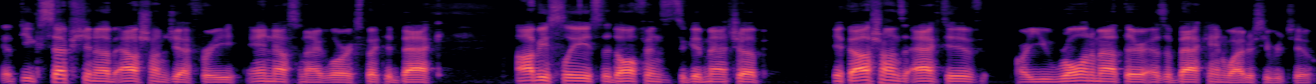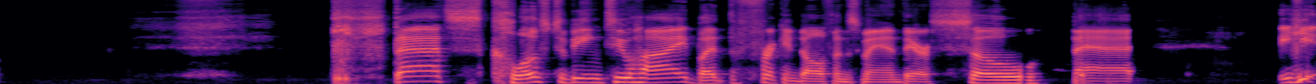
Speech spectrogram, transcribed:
At the exception of Alshon Jeffery and Nelson Agholor expected back obviously it's the Dolphins. It's a good matchup. if Alshon's active, are you rolling him out there as a backhand wide receiver too? That's close to being too high, but the freaking Dolphins, man, they are so bad. He,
